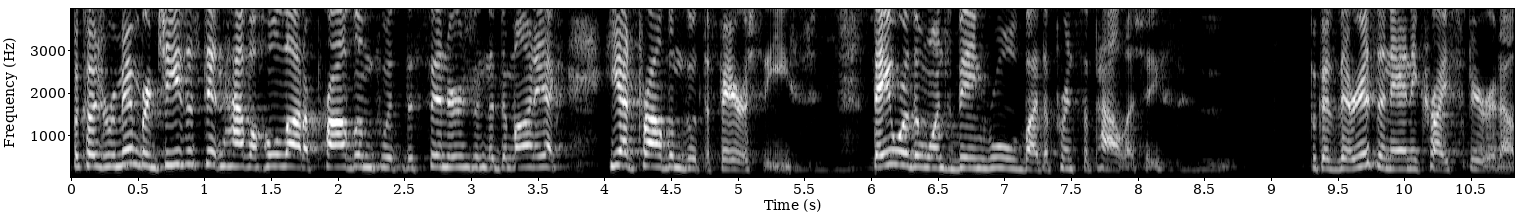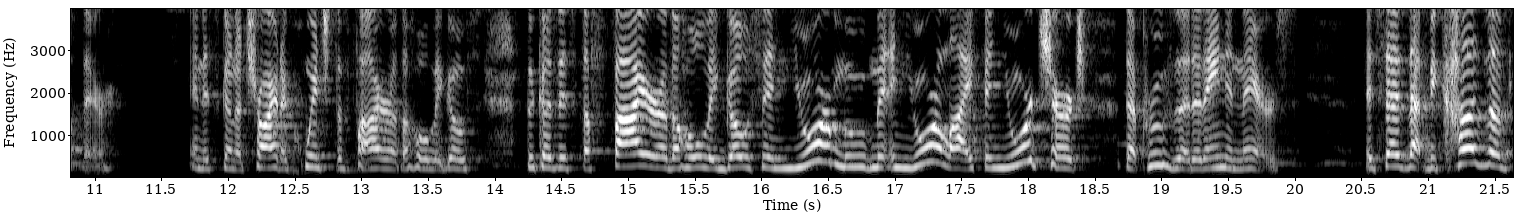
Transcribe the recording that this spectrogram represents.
Because remember, Jesus didn't have a whole lot of problems with the sinners and the demoniacs. He had problems with the Pharisees. They were the ones being ruled by the principalities. Because there is an Antichrist spirit out there and it's going to try to quench the fire of the Holy Ghost because it's the fire of the Holy Ghost in your movement, in your life, in your church that proves that it ain't in theirs. It says that because of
